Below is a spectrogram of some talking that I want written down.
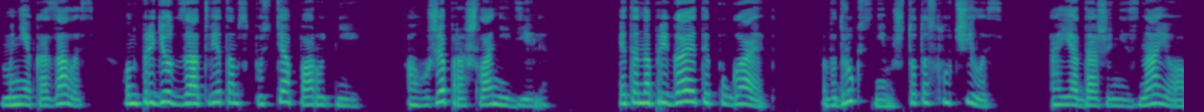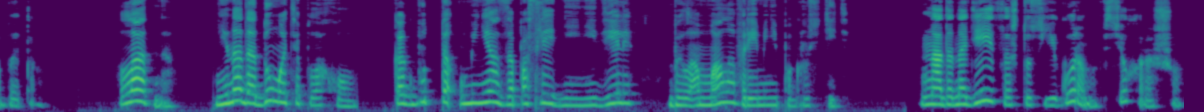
Мне казалось, он придет за ответом спустя пару дней, а уже прошла неделя. Это напрягает и пугает. Вдруг с ним что-то случилось, а я даже не знаю об этом. Ладно, не надо думать о плохом. Как будто у меня за последние недели было мало времени погрустить. Надо надеяться, что с Егором все хорошо.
